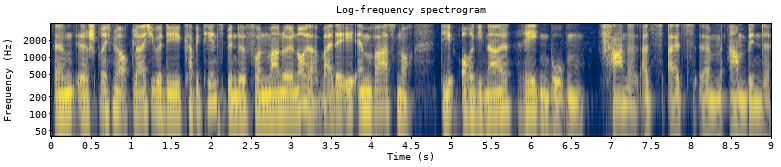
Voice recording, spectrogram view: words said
Dann äh, sprechen wir auch gleich über die Kapitänsbinde von Manuel Neuer. Bei der EM war es noch die Original-Regenbogenfahne als, als ähm, Armbinde.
